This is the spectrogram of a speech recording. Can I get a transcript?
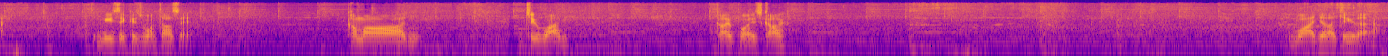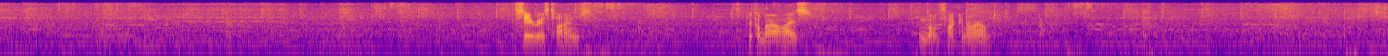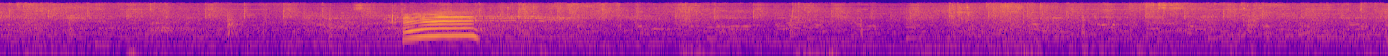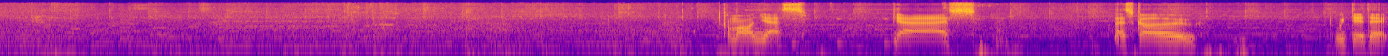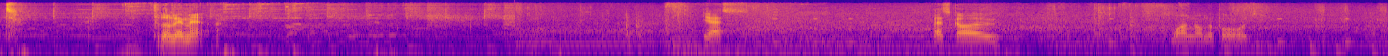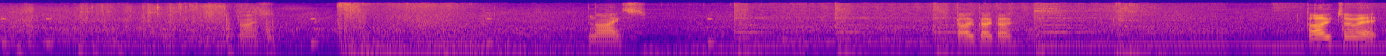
The music is what does it. Come on. 2-1. Go boys, go. Why did I do that? Serious times. Look at my eyes. I'm not fucking around. Hey! Come on, yes. Yes. Let's go. We did it. To the limit. Yes. Let's go. One on the board. Nice. Nice. Go, go, go. Go to it.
